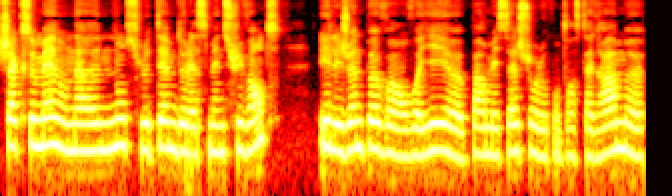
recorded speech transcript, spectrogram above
chaque semaine on annonce le thème de la semaine suivante et les jeunes peuvent envoyer euh, par message sur le compte Instagram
